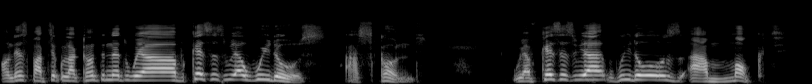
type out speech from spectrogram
on this particular continent, we have cases where widows are scorned. We have cases where widows are mocked.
